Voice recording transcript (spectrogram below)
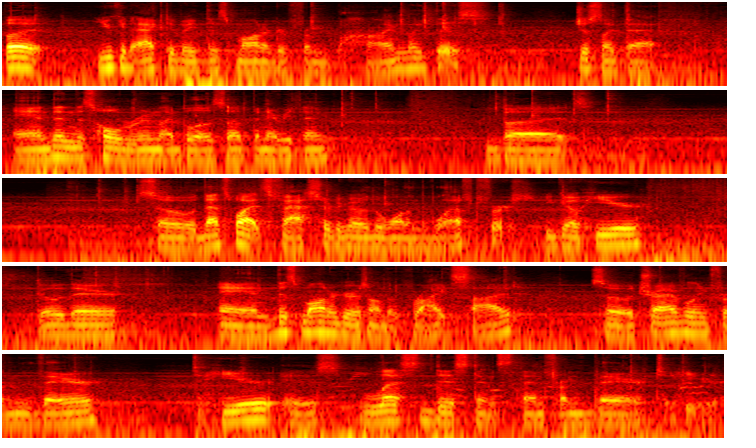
But you can activate this monitor from behind like this, just like that. And then this whole room like blows up and everything. But, so that's why it's faster to go to the one on the left first. You go here, go there, and this monitor is on the right side. So traveling from there to here is less distance than from there to here.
